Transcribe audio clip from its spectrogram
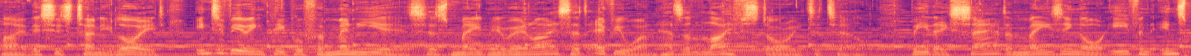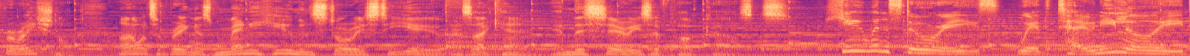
Hi, this is Tony Lloyd. Interviewing people for many years has made me realise that everyone has a life story to tell, be they sad, amazing, or even inspirational. I want to bring as many human stories to you as I can in this series of podcasts. Human Stories with Tony Lloyd.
